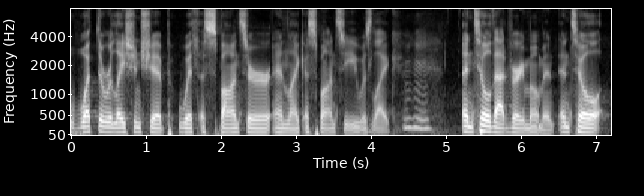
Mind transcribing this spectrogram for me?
what the relationship with a sponsor and like a sponsee was like mm-hmm. until that very moment until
